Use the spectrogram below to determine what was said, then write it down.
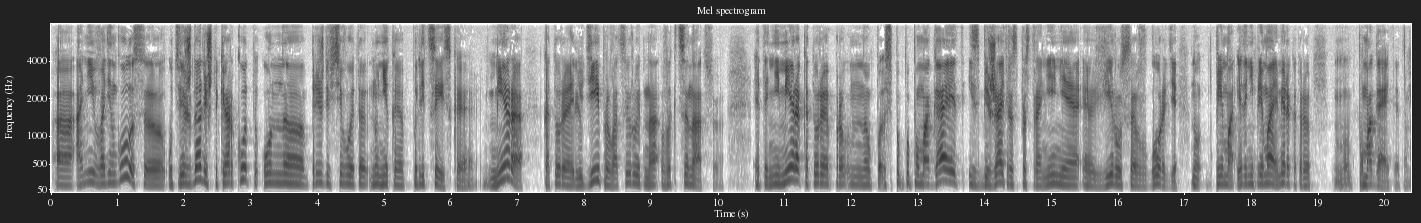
э, они в один голос утверждали, что QR-код, он прежде всего это ну, некая полицейская мера, которая людей провоцирует на вакцинацию это не мера, которая ну, помогает избежать распространения э, вируса в городе. Ну, прямо, это не прямая мера, которая помогает этому.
